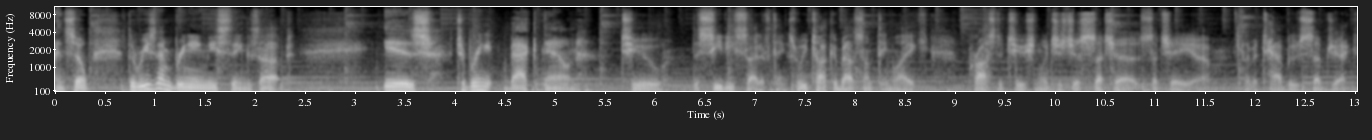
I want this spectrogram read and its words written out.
And so, the reason I'm bringing these things up is to bring it back down to the seedy side of things. we talk about something like prostitution, which is just such a such a um, kind of a taboo subject,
